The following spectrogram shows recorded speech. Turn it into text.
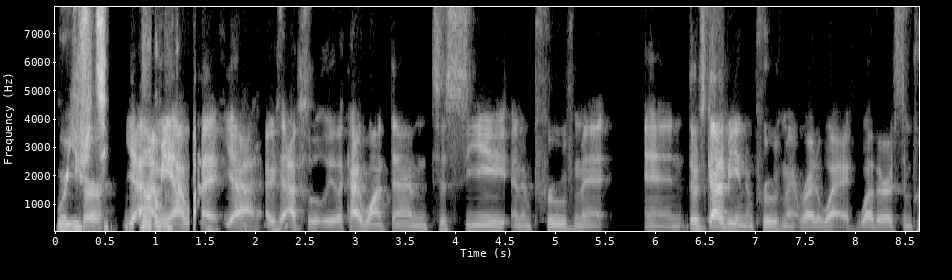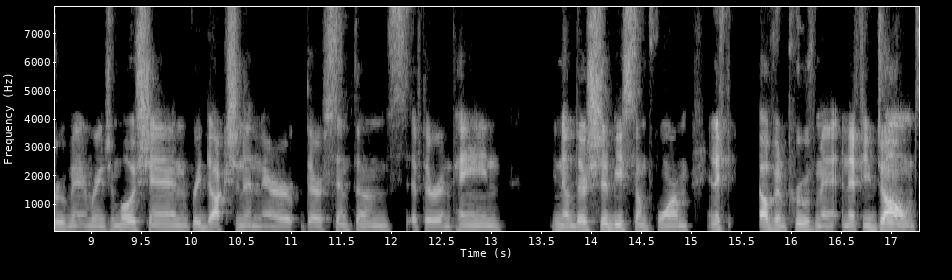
where you sure. should see. Yeah, I mean, I want to. Yeah, absolutely. Like I want them to see an improvement and there's got to be an improvement right away whether it's improvement in range of motion reduction in their their symptoms if they're in pain you know there should be some form and if of improvement. And if you don't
